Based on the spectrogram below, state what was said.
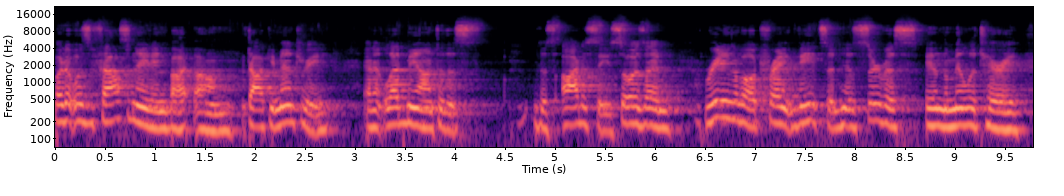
But it was a fascinating um, documentary, and it led me on to this, this odyssey. So as I'm reading about Frank Viets and his service in the military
